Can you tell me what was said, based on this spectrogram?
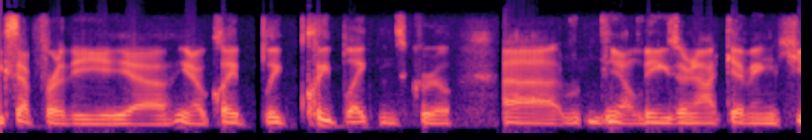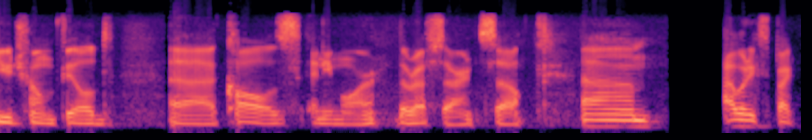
except for the uh, you know Clay, Blakeman's crew. Uh, you know, leagues are not giving huge home field uh, calls anymore. The refs aren't. So um, I would expect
